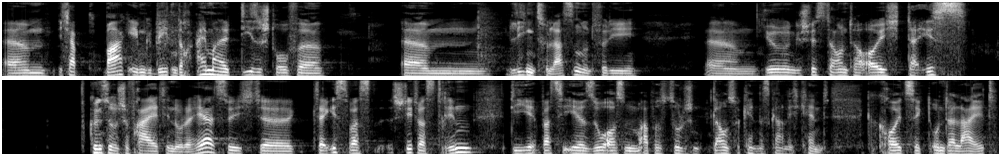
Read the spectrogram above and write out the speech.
Ähm, ich habe Marc eben gebeten, doch einmal diese Strophe ähm, liegen zu lassen und für die ähm, jüngeren Geschwister unter euch, da ist künstlerische Freiheit hin oder her. Ich, äh, ist was, steht was drin, die, was ihr so aus dem apostolischen Glaubensverkenntnis gar nicht kennt. Gekreuzigt unter Leid.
